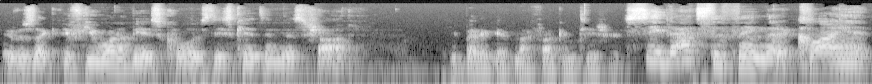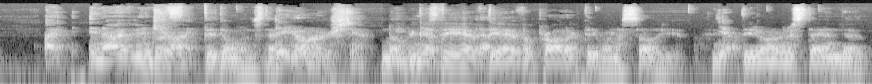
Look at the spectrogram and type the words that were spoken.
It was like, if you want to be as cool as these kids in this shop, you better get my fucking T-shirt. See, that's the thing that a client, I, and I've been That's, trying. they don't understand. They don't understand. No, because they have they have a product they want to sell you. Yeah. They don't understand that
